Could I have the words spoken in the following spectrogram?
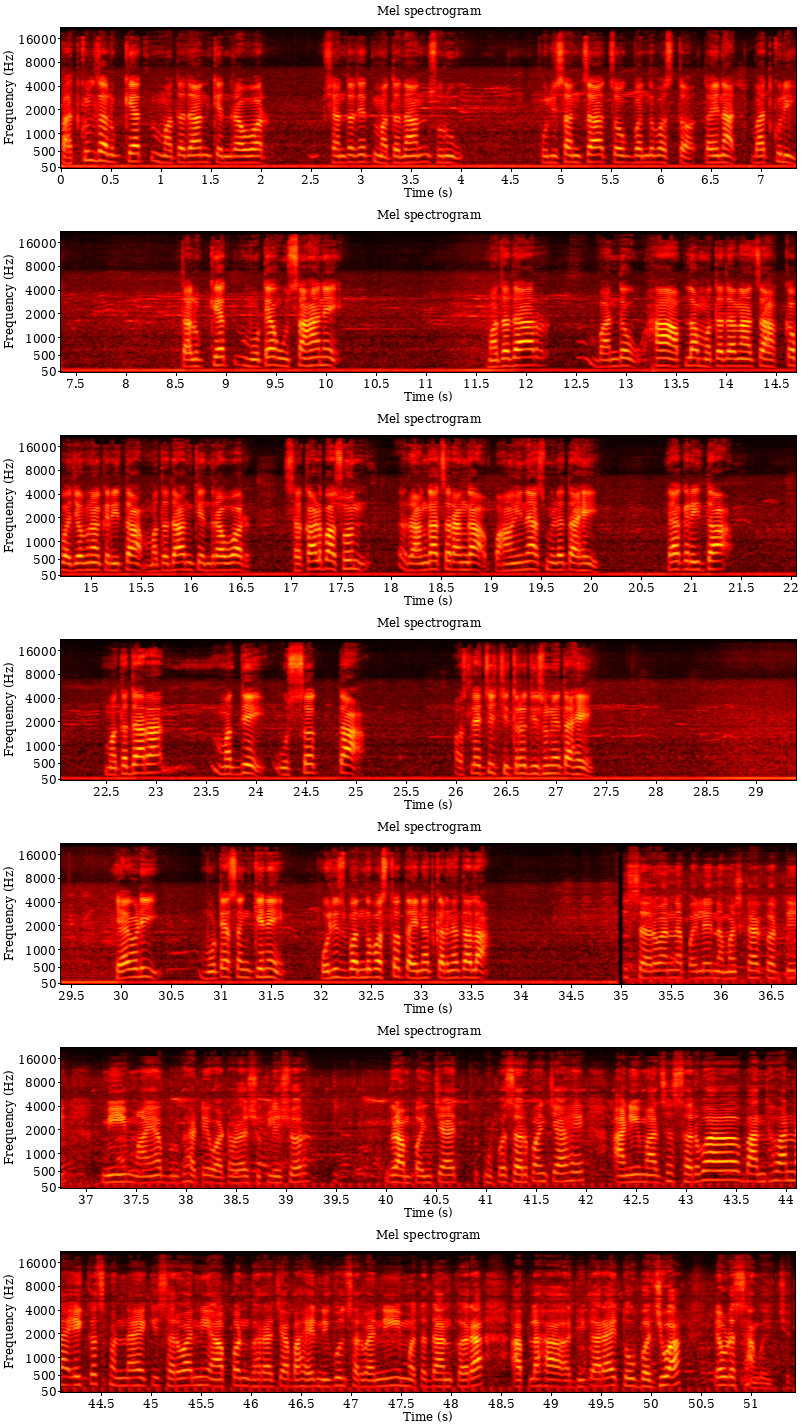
भातकुल तालुक्यात मतदान केंद्रावर शांततेत मतदान सुरू. पोलिसांचा चौक बंदोबस्त तैनात भातकुली तालुक्यात मोठ्या उत्साहाने मतदार बांधव हा आपला मतदानाचा हक्क बजावण्याकरिता मतदान केंद्रावर सकाळपासून रांगाच रांगा पाहण्यास मिळत आहे. याकरिता मतदारांमध्ये उत्सुकता असल्याचे चित्र दिसून येत आहे. यावेळी मोठ्या संख्येने पोलीस बंदोबस्त तैनात करण्यात आला. सर्वांना पहिले नमस्कार करते. मी माया बुरघाटे वाटोळा शुक्लेश्वर ग्रामपंचायत उपसरपंच आहे आणि माझं सर्व बांधवांना एकच म्हणणं आहे की सर्वांनी आपण घराच्या बाहेर निघून सर्वांनी मतदान करा. आपला हा अधिकार आहे तो बजवा एवढंच सांगू इच्छितो.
